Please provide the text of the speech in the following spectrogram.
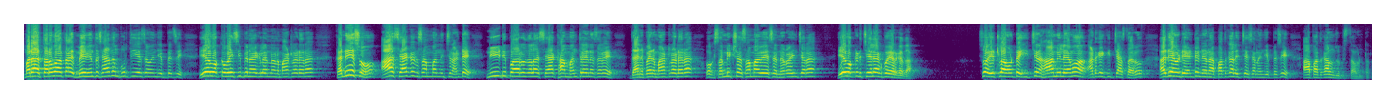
మరి ఆ తర్వాత మేము ఇంత శాతం పూర్తి చేసామని చెప్పేసి ఏ ఒక్క వైసీపీ నాయకులైనా మాట్లాడారా? కనీసం ఆ శాఖకు సంబంధించిన అంటే నీటిపారుదల శాఖ మంత్రి అయినా సరే దానిపైన మాట్లాడారా? ఒక సమీక్షా సమావేశం నిర్వహించారా? ఏ ఒక్కటి చేయలేకపోయారు కదా. సో ఇట్లా ఉంటే ఇచ్చిన హామీలేమో అటకెక్కిచ్చేస్తారు. అదేమిటి అంటే నేను ఆ పథకాలు ఇచ్చేసానని చెప్పేసి ఆ పథకాలను చూపిస్తూ ఉంటారు.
